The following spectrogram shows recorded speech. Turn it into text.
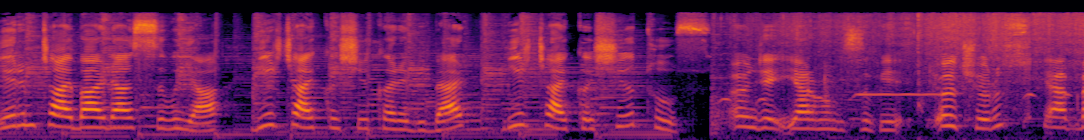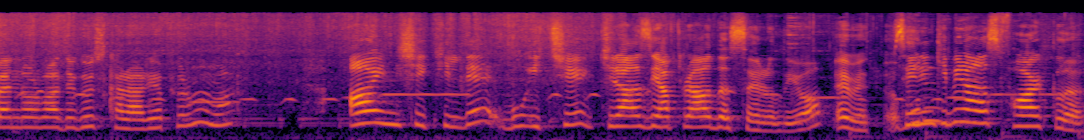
yarım çay bardağı sıvı yağ, 1 çay kaşığı karabiber, 1 çay kaşığı tuz. Önce yarmamızı bir ölçüyoruz. Ya ben normalde göz kararı yapıyorum ama Aynı şekilde bu içi kiraz yaprağı da sarılıyor. evet. Seninki biraz farklı.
